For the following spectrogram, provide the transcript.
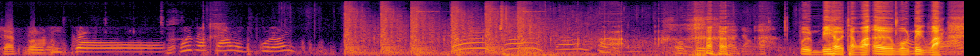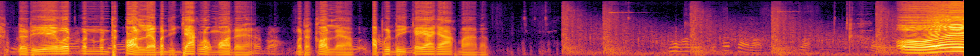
ใช่ปะโกอุ้ยแม็กซ์จ้าอย่ายิงกูเลย เฮ้ยเฮ้ยเฮ้ยโอ้ปืนเหี้ยจังวะปืนเบี้ยวจังวะเออบวกหนึ่งว่ะเดี๋ยวนี้เอเวิร์ดมันมันแต่ก่อนแล้วมันยิงยากลงมอดเลยนะใช่ปะมันแต่ก่อนเลยครับเอาปืนยิงยากๆมานะครับดูครั้งนี้กูไม่แต่ละมึงดีกว่าโอ้ย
